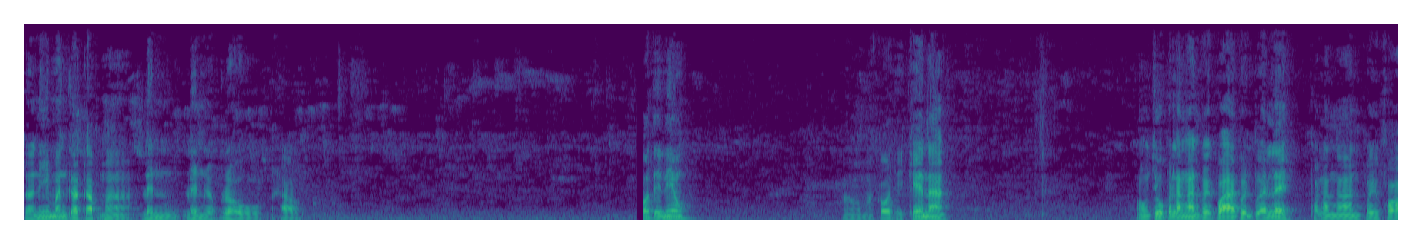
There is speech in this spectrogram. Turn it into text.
คราวนี้มันก็กลับมาเล่นเล่นกับเราเราก็ตีนิ้วเอามาก็ตีแค่นะเอาโจพลังงานไฟฟ้าเปิดๆเลย พลังงานไฟฟ้า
